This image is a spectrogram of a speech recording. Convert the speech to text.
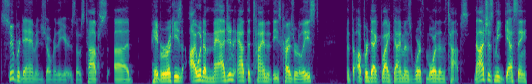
super damaged over the years. Those Topps uh, paper rookies. I would imagine at the time that these cards were released that the upper deck black diamond is worth more than the Topps. Not just me guessing.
